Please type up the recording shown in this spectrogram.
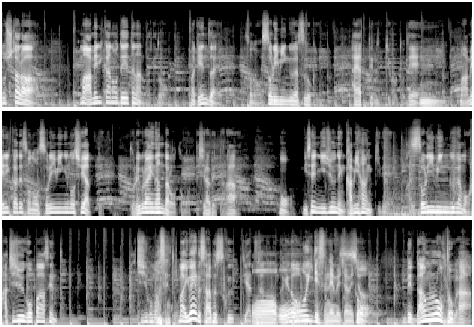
そしたらまあアメリカのデータなんだけど、まあ、現在そのストリーミングがすごく流行ってるっていうことで、うん。まあ、アメリカでそのストリーミングのシェアってどれぐらいなんだろうと思って調べたらもう2020年上半期でストリーミングがもう85%、85%、まあ、いわゆるサブスクってやつだと思けど多いですねめちゃめちゃ。でダウンロードが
